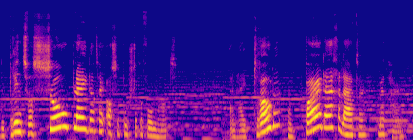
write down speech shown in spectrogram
De prins was zo blij dat hij Assepoester gevonden had. En hij trouwde een paar dagen later met haar.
